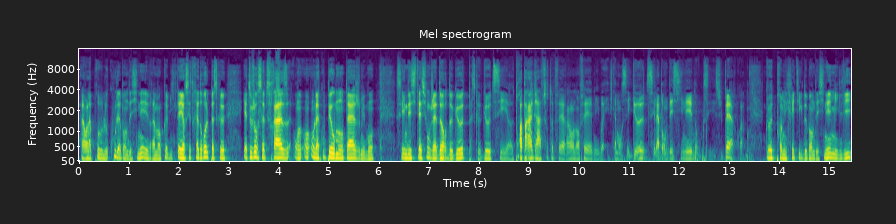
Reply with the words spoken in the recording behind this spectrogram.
Alors là, pour le coup, la bande dessinée est vraiment comique. D'ailleurs, c'est très drôle parce que il y a toujours cette phrase, on, on, l'a coupée au montage, mais bon, c'est une des citations que j'adore de Goethe, parce que Goethe, c'est euh, trois paragraphes sur Topfer, hein, on en fait, mais ouais, évidemment, c'est Goethe, c'est la bande dessinée, donc c'est super, quoi. Goethe, premier critique de bande dessinée, mais il dit,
